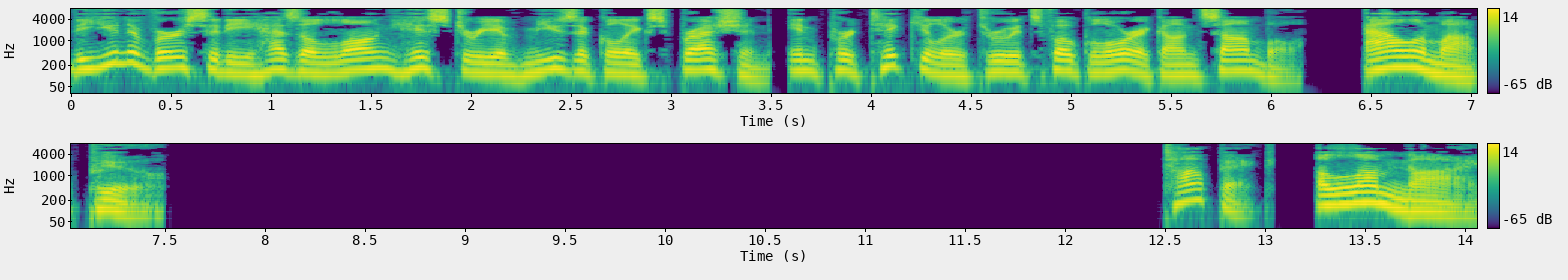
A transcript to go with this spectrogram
The university has a long history of musical expression, in particular through its folkloric ensemble, Alamapu. Alumni.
